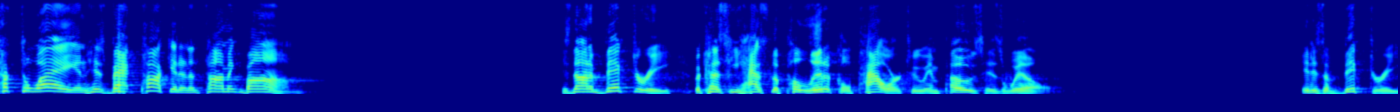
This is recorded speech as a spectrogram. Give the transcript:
tucked away in his back pocket an atomic bomb. It's not a victory because he has the political power to impose his will. It is a victory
